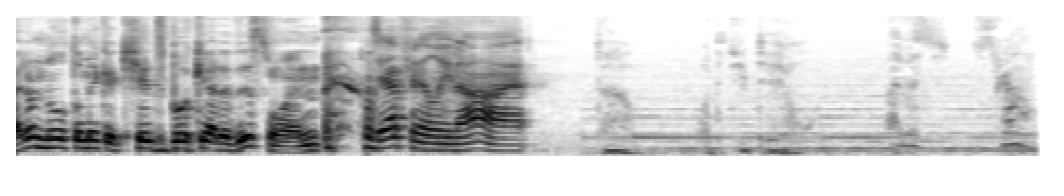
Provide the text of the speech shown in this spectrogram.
I don't know if they'll make a kid's book out of this one. Definitely not. Daal, what did you do? I was strong.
